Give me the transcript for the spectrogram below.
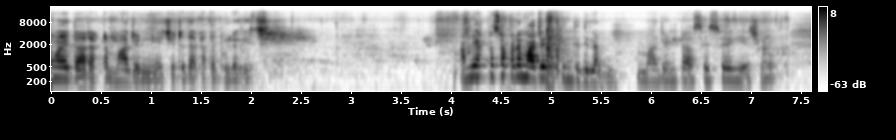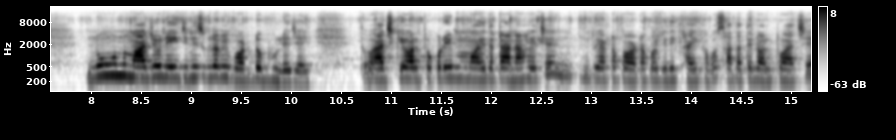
ময়দা আর একটা মাজন নিয়েছে, এটা দেখাতে ভুলে গেছি। আমি একটা সকালে মাজন কিনতে দিলাম। মাজনটা শেষ হয়ে গিয়েছিল। নুন, মাজন এই জিনিসগুলো আমি বড্ড ভুলে যাই। তো আজকে অল্প করেই ময়দাটা আনা হয়েছে। দু একটা পরোটা করে যদি খাই খাব, সাদা তেল অল্প আছে।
